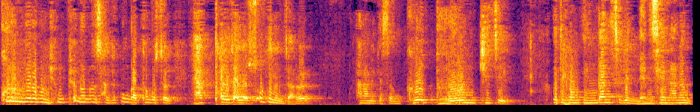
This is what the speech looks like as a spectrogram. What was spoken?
그럼 여러분 형편없는 사기꾼 같은 것을 약탈자에 속이는 자를 하나님께서는 그 더러운 기질 어떻게 보면 인간적인 냄새나는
